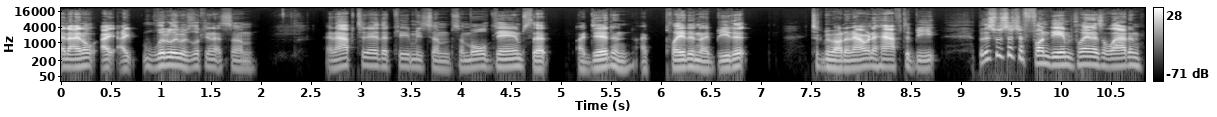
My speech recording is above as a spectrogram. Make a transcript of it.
And I don't, I, I literally was looking at some, an app today that gave me some some old games that I did and I played it and I beat it. took me about an hour and a half to beat. But this was such a fun game playing as Aladdin.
